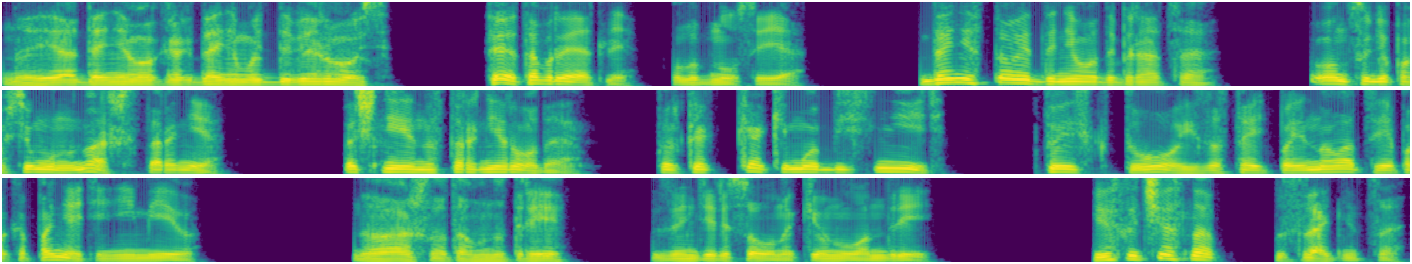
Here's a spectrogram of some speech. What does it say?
«Но я до него когда-нибудь доберусь». «Это вряд ли», — улыбнулся я. «Да не стоит до него добираться. Он, судя по всему, на нашей стороне. Точнее, на стороне рода. Только как ему объяснить, кто есть кто, и заставить повиноваться, я пока понятия не имею». «Ну а что там внутри?» — заинтересованно кивнул Андрей. «Если честно, задница,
